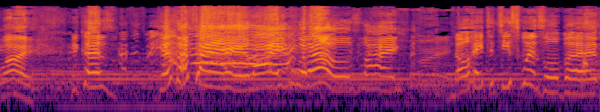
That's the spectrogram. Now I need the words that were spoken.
Why? Because Beyonce. Like what else? Like no hate to T Swizzle, but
